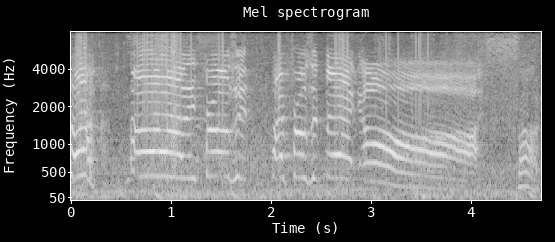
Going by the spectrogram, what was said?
oh, oh, they froze it! I froze it back! Oh! Fuck.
